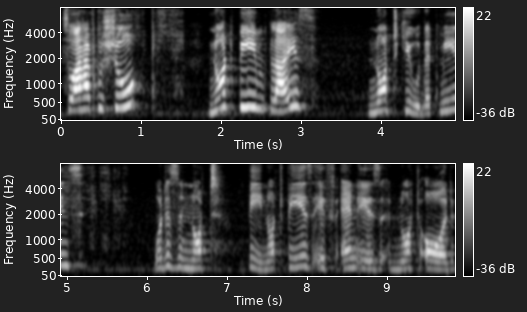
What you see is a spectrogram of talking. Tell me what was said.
So I have to show not P implies not Q. That means what is the not p. Not p is if n is not odd,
